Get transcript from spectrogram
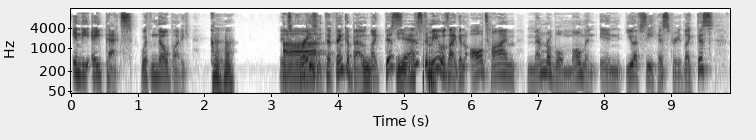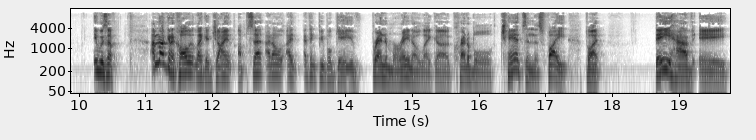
in the apex with nobody. It's uh, crazy to think about. Like this, yeah. this to me was like an all-time memorable moment in UFC history. Like this, it was a. I'm not going to call it like a giant upset. I don't. I, I think people gave Brandon Moreno like a credible chance in this fight, but they have a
